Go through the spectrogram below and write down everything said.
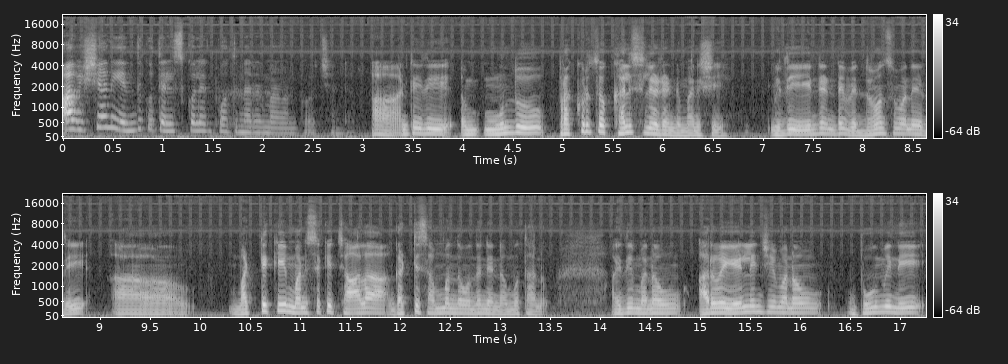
ఆ విషయాన్ని ఎందుకు తెలుసుకోలేకపోతున్నారని మనం అనుకోవచ్చు అంటారు ఆ, అంటే ఇది ముందు ప్రకృతితో కలిసి లేడండి మనిషి. ఇది ఏంటంటే విధ్వంసం అనేది మట్టికి మనిషికి చాలా గట్టి సంబంధం ఉందని నేను నమ్ముతాను. అది మనం అరవై ఏళ్ళ నుంచి మనం భూమిని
